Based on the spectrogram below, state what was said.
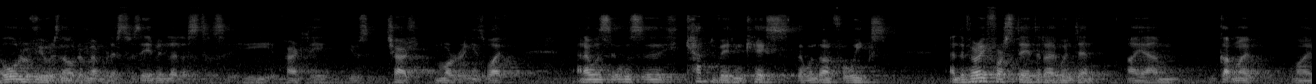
older viewers now remember this, it was Eamon Lillis. He apparently, he was charged with murdering his wife. And it was, it was a captivating case that went on for weeks. And the very first day that I went in, I um, got my, my,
